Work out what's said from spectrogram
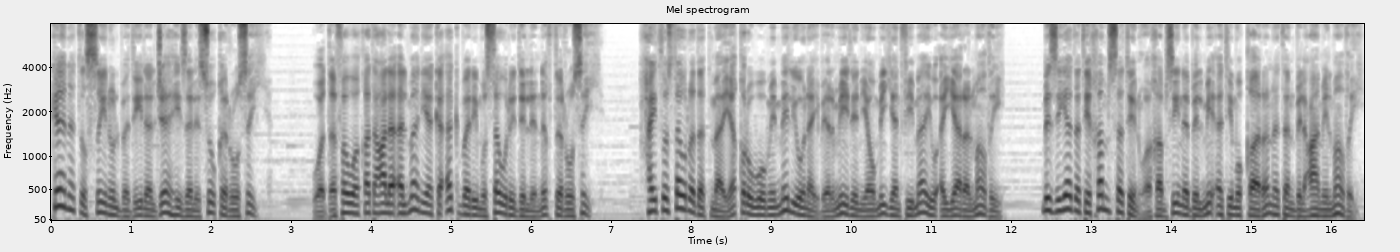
كانت الصين البديل الجاهز للسوق الروسي وتفوقت على ألمانيا كأكبر مستورد للنفط الروسي حيث استوردت ما يقرب من مليوني برميل يوميا في مايو أيار الماضي بزيادة 55% مقارنة بالعام الماضي.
